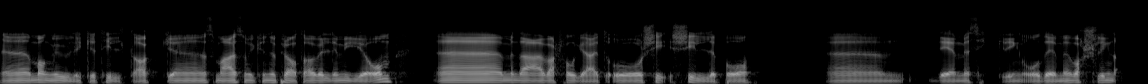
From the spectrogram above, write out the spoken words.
Eh, mange ulike tiltak eh, som er, som vi kunne prata veldig mye om. Eh, men det er i hvert fall greit å ski skille på eh, det med sikring og det med varsling, da.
